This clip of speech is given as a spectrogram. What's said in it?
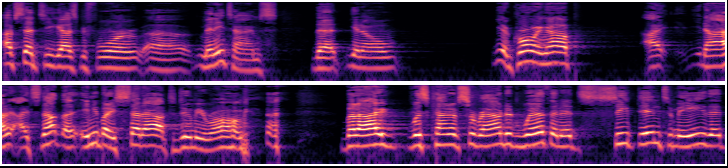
I've said to you guys before uh, many times that, you know, you know, growing up, I, you know, I, it's not that anybody set out to do me wrong, but I was kind of surrounded with, and it seeped into me that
